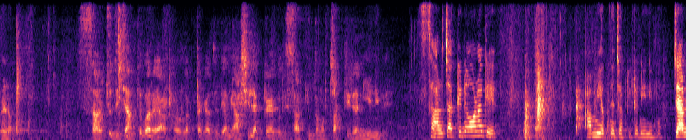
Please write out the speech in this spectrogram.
ম্যাডাম স্যার যদি জানতে পারে আঠারো লাখ টাকা যদি আমি আশি লাখ টাকা করি স্যার কিন্তু আমার চাকরিটা নিয়ে নেবে। স্যার চাকরি নেওয়ার আগে আমি আপনার চাকরিটা নিয়ে নিব। যান।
